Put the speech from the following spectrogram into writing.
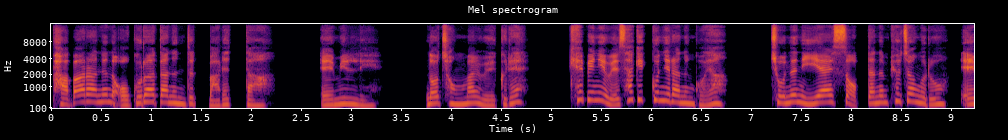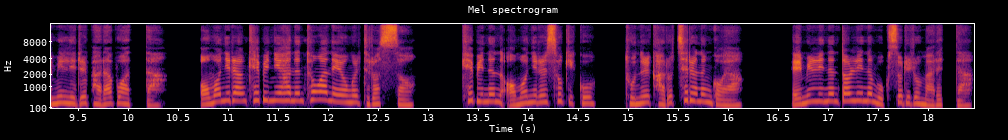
바바라는 억울하다는 듯 말했다. 에밀리, 너 정말 왜 그래? 케빈이 왜 사기꾼이라는 거야? 존은 이해할 수 없다는 표정으로 에밀리를 바라보았다. 어머니랑 케빈이 하는 통화 내용을 들었어. 케빈은 어머니를 속이고 돈을 가로채려는 거야. 에밀리는 떨리는 목소리로 말했다.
